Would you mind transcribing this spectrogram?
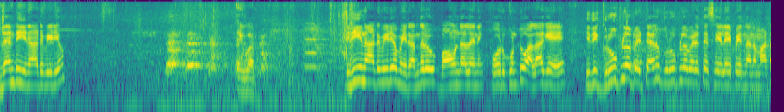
ఇదండి ఈనాటి వీడియో. ఎగ్వర్ ఇది నాటి వీడియో మీరందరూ బాగుండాలని కోరుకుంటూ అలాగే ఇది గ్రూప్లో పెట్టాను. గ్రూప్లో పెడితే సేల్ అయిపోయింది అనమాట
